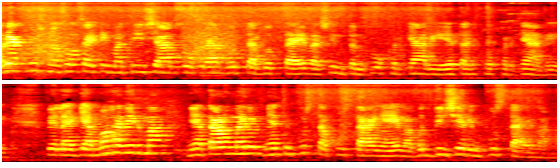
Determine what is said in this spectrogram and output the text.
હરે કૃષ્ણ સોસાયટીમાંથી ચાર છોકરા ગોતતા ગોતતા આવ્યા ચિંતન પોખર ક્યાં રે હેતા પોખર ક્યાં રે? પેલા ગયા મહાવીરમાં, ત્યાં તાળું માર્યું, ત્યાંથી પૂછતા પૂછતા અહીંયા આવ્યા બધી શેરીમાં પૂછતા આવ્યા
